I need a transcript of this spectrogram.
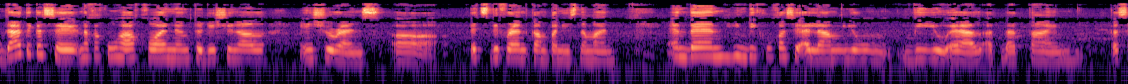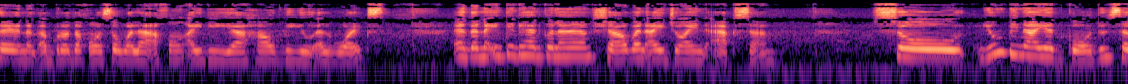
Dati kasi, nakakuha ko ng traditional insurance. Uh, it's different companies naman. And then, hindi ko kasi alam yung VUL at that time kasi nag-abroad ako so wala akong idea how BUL works. And then naintindihan ko lang, lang siya when I joined AXA. So, yung binayad ko dun sa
